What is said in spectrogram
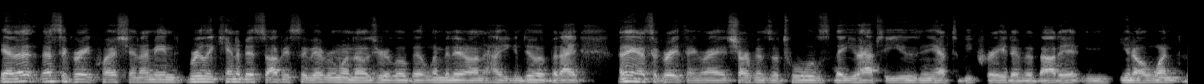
Yeah, that, that's a great question. I mean, really, cannabis, obviously, everyone knows you're a little bit limited on how you can do it, but I, I think that's a great thing, right? It sharpens the tools that you have to use and you have to be creative about it. And, you know, one,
